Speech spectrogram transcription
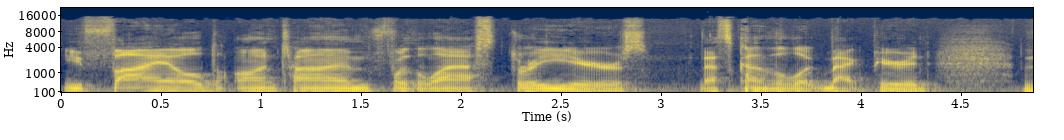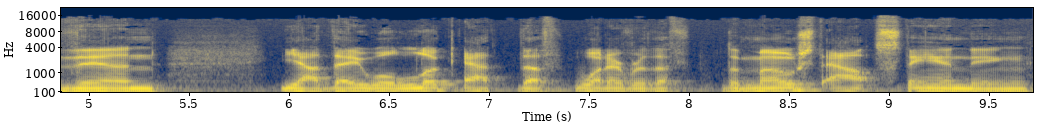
you filed on time for the last three years, that's kind of the look back period. Then, yeah, they will look at the whatever the the most outstanding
